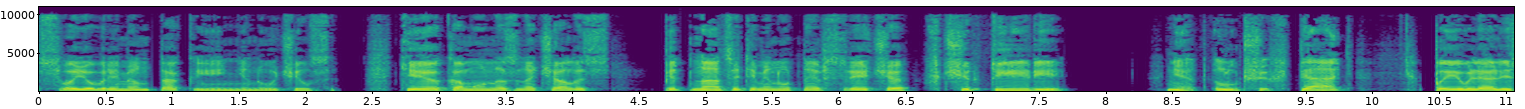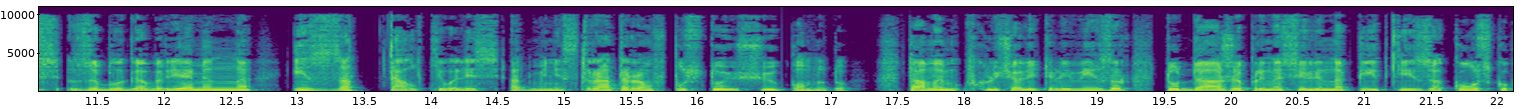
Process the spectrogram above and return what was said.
свое время он так и не научился. Те, кому назначалась пятнадцатиминутная встреча в четыре нет, лучше в пять, появлялись заблаговременно и заталкивались администратором в пустующую комнату. Там им включали телевизор, туда же приносили напитки и закуску,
